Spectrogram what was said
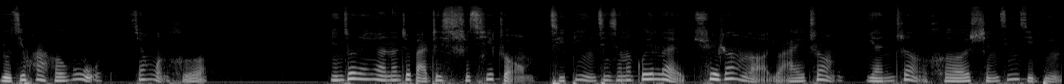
有机化合物相吻合。研究人员呢就把这十七种疾病进行了归类，确认了有癌症、炎症和神经疾病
